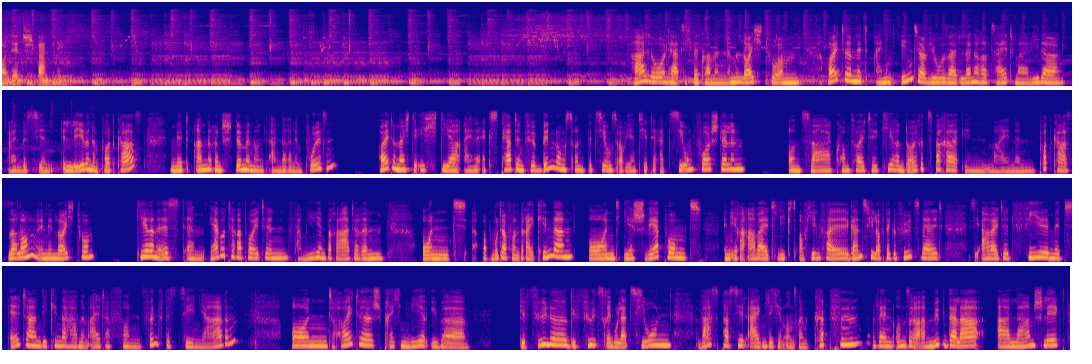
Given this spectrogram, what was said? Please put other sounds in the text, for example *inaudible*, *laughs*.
Und entspann dich. Hallo und herzlich willkommen im Leuchtturm. Heute mit einem Interview seit längerer Zeit mal wieder ein bisschen Leben im Podcast mit anderen Stimmen und anderen Impulsen. Heute möchte ich dir eine Expertin für bindungs- und beziehungsorientierte Erziehung vorstellen. Und zwar kommt heute Kieren Deuritzbacher in meinen Podcast-Salon in den Leuchtturm. Kieren ist ähm, Ergotherapeutin, Familienberaterin und auch Mutter von drei Kindern und ihr Schwerpunkt in ihrer Arbeit liegt auf jeden Fall ganz viel auf der Gefühlswelt. Sie arbeitet viel mit Eltern, die Kinder haben im Alter von fünf bis zehn Jahren. Und heute sprechen wir über Gefühle, Gefühlsregulation. Was passiert eigentlich in unseren Köpfen, wenn unsere Amygdala Alarm schlägt?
